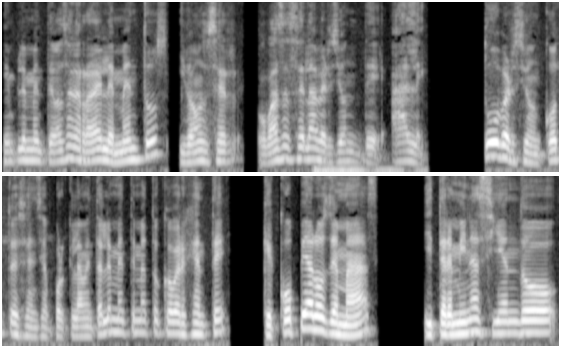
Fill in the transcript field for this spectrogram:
simplemente vas a agarrar elementos y vamos a hacer, o vas a hacer la versión de Alex tu versión, con tu esencia, porque lamentablemente me ha tocado ver gente que copia a los demás y termina siendo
